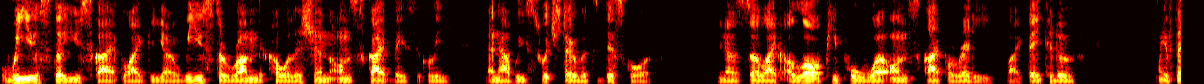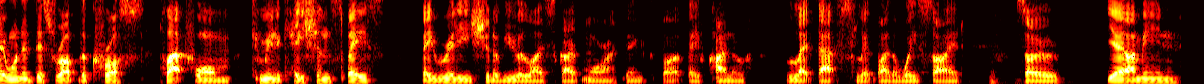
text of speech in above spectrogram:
we used to use Skype. Like, you know, we used to run the coalition on Skype basically. And now we've switched over to Discord. You know, so like a lot of people were on Skype already. Like, they could have if they want to disrupt the cross platform communication space, they really should have utilized Skype more, I think, but they've kind of let that slip by the wayside. So, yeah, I mean,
